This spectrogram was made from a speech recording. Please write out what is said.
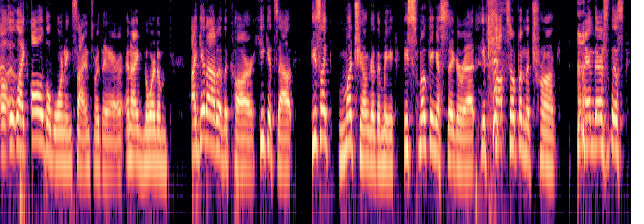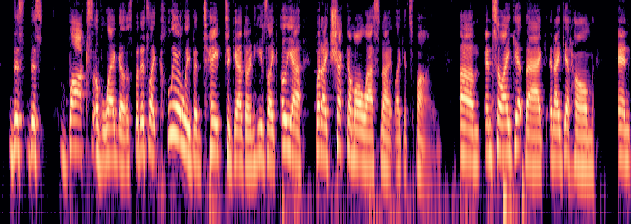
uh, like all the warning signs were there, and I ignored them. I get out of the car. He gets out. He's like much younger than me. He's smoking a cigarette. He pops open the trunk, and there's this this this box of Legos, but it's like clearly been taped together. And he's like, "Oh yeah, but I checked them all last night. Like it's fine." Um, and so I get back and I get home, and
